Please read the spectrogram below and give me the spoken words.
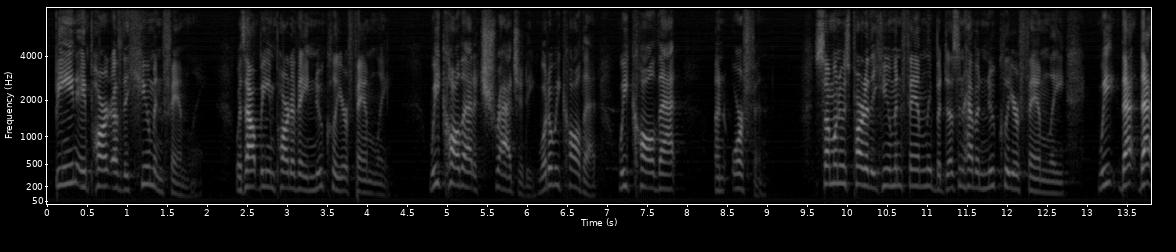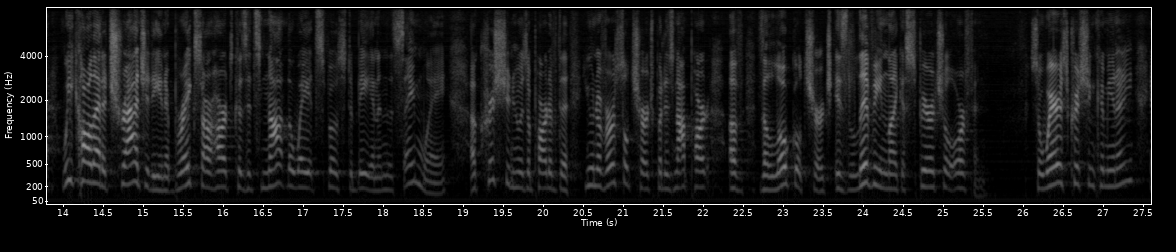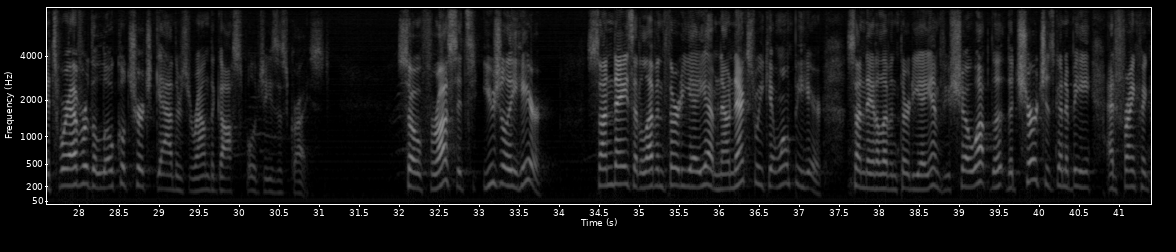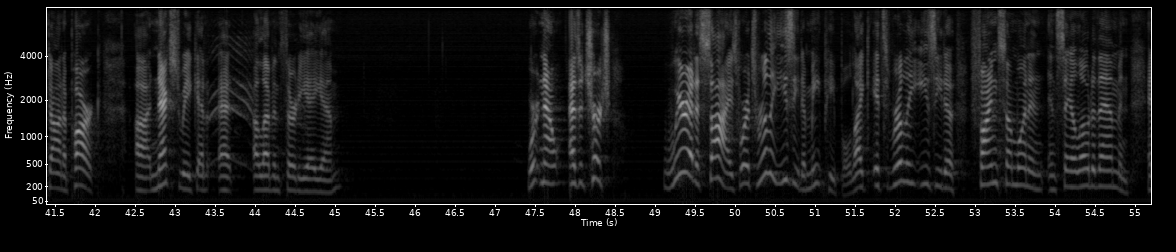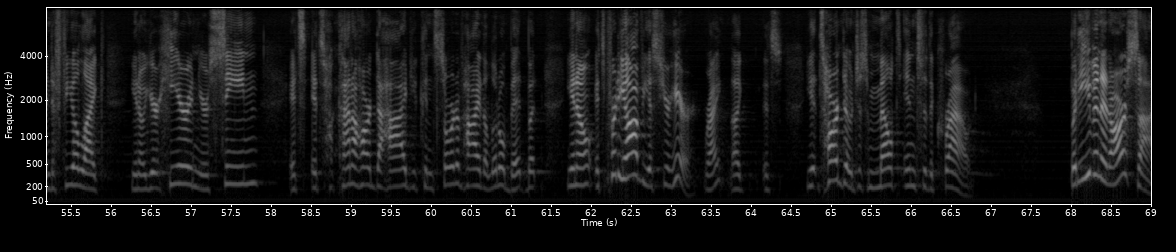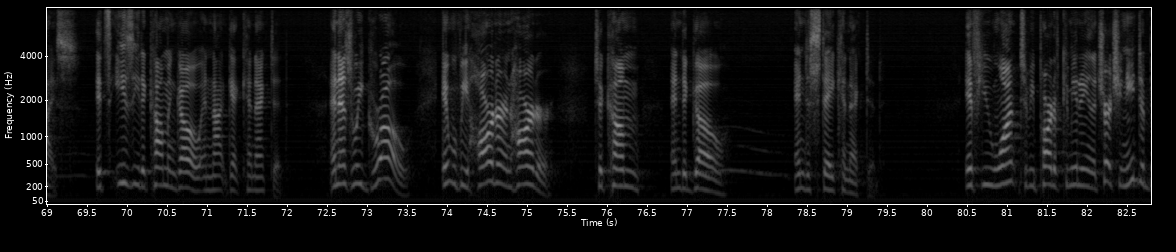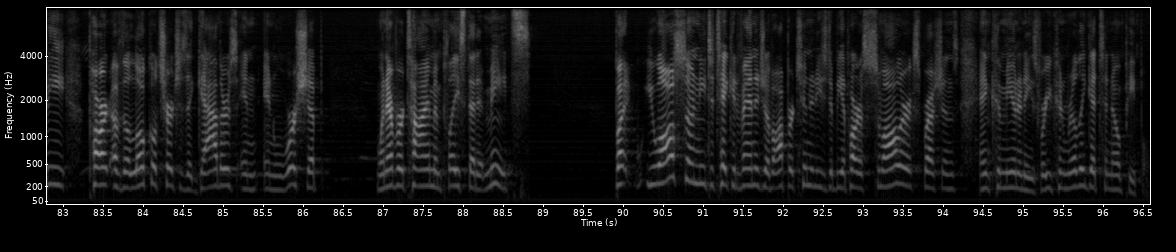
being a part of the human family without being part of a nuclear family. We call that a tragedy. What do we call that? We call that an orphan. Someone who's part of the human family but doesn't have a nuclear family we, that, that, we call that a tragedy, and it breaks our hearts because it's not the way it's supposed to be. And in the same way, a Christian who is a part of the universal church but is not part of the local church is living like a spiritual orphan. So, where is Christian community? It's wherever the local church gathers around the gospel of Jesus Christ. So, for us, it's usually here. Sundays at 11:30 a.m. Now next week it won't be here. Sunday at 11:30 a.m. If you show up, the, the church is going to be at Frank McDonough Park uh, next week at, at 11.30 a.m. We're, now, as a church, we're at a size where it's really easy to meet people. Like, it's really easy to find someone and, and say hello to them and, and to feel like, you know, you're here and you're seen. It's, it's kind of hard to hide. You can sort of hide a little bit, but, you know, it's pretty obvious you're here, right? Like, it's, it's hard to just melt into the crowd. But even at our size, it's easy to come and go and not get connected. And as we grow, it will be harder and harder to come and to go and to stay connected. If you want to be part of community in the church, you need to be part of the local church as it gathers in, in worship whenever time and place that it meets. But you also need to take advantage of opportunities to be a part of smaller expressions and communities where you can really get to know people.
